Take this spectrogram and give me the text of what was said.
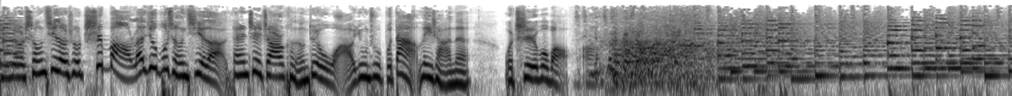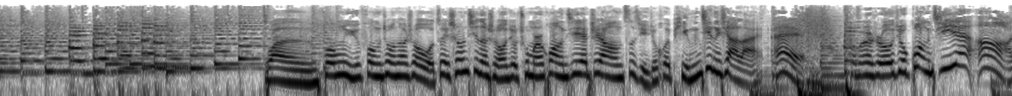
你就生气的时候吃饱了就不生气了。但是这招可能对我啊用处不大，为啥呢？我吃不饱啊。晚风于风中，他说我最生气的时候就出门逛街，这样自己就会平静下来。哎，出门的时候就逛街啊，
